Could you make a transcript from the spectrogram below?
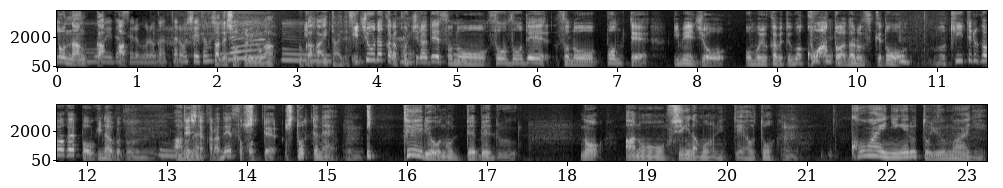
となんか思い出せるものがあったら教えてほしいな。あったでしょうというのがうん伺いたいです。一応だからこちらで、その、想像で、その、ポンってイメージを思い浮かべて、うわ、怖っとはなるんですけど、聞いてる側がやっぱ補う部分でしたからね、そこって。人ってね、ん一定量のレベルの、あの、不思議なものに出会うと、ん。怖い逃げるという前に、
